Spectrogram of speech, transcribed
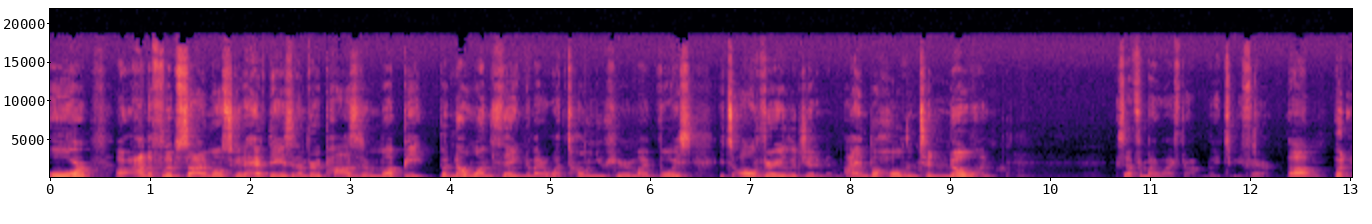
Or uh, on the flip side, I'm also going to have days that I'm very positive and upbeat. But no one thing no matter what tone you hear in my voice, it's all very legitimate. I am beholden to no one, except for my wife, probably, to be fair. Um, but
